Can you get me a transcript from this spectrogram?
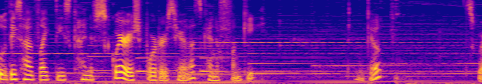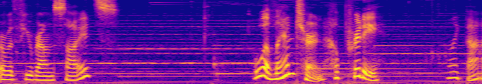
Oh, these have like these kind of squarish borders here. That's kind of funky. There we go. Square with a few round sides. Oh, a lantern. How pretty. I like that.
